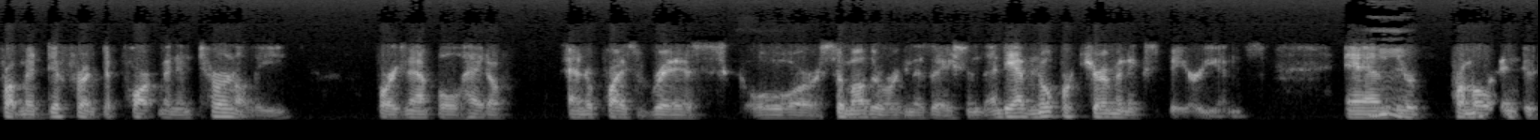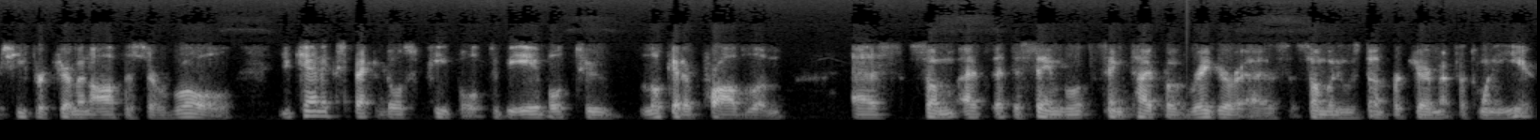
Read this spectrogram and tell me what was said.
from a different department internally, for example, head of enterprise risk or some other organization, and they have no procurement experience, and mm. they're promoted into chief procurement officer role, you can't expect those people to be able to look at a problem as some at, at the same same type of rigor as someone who's done procurement for 20 years.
